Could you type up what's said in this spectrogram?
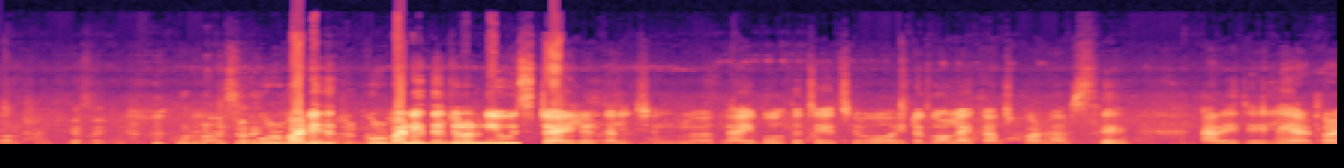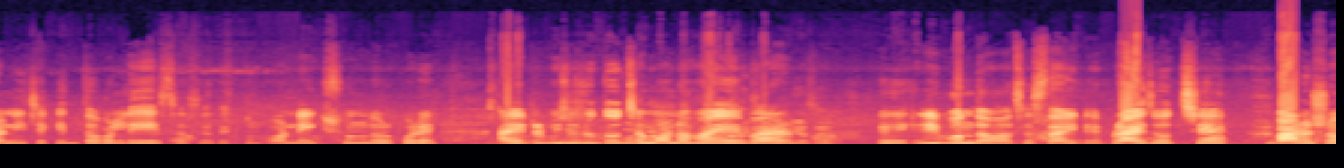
collection ঠিক আছে? কোরবানি কুরবানি কুরবানিতে জন্য নিউ স্টাইলের কালেকশনগুলো তাই বলতে চেয়েছে ও এটা গলায় কাজ করা আছে। আর এই যে লেয়ার করা নিচে কিন্তু আবার লেস আছে দেখুন অনেক সুন্দর করে। আর এটার বিশেষত্ব হচ্ছে মনে হয় এবার? রিবন দেওয়া আছে সাইডে প্রাইস হচ্ছে বারোশো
